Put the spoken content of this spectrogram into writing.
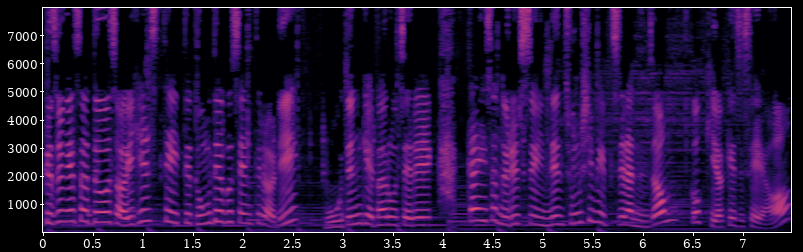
그 중에서도 저희 힐스테이트 동대구 센트럴이 모든 개발 호재를 가까이서 누릴 수 있는 중심 입지라는 점 꼭 기억해 주세요.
